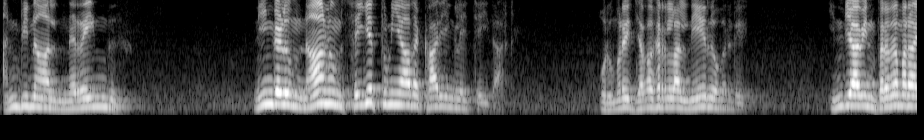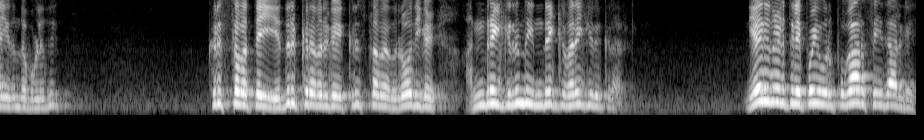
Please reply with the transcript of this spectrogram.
அன்பினால் நிறைந்து நீங்களும் நானும் செய்ய துணியாத காரியங்களை செய்தார்கள். ஒரு முறை ஜவஹர்லால் நேரு அவர்கள் இந்தியாவின் பிரதமராக இருந்த பொழுது கிறிஸ்தவத்தை எதிர்க்கிறவர்கள் கிறிஸ்தவ விரோதிகள் அன்றைக்கிருந்து இன்றைக்கு வரைக்கும் இருக்கிறார்கள். நேருவினிடத்திலே போய் ஒரு புகார் செய்தார்கள்.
